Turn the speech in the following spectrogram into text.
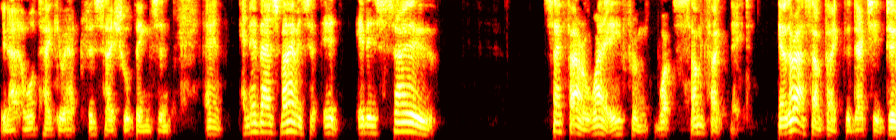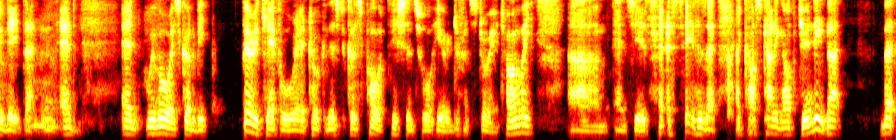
you know, and we'll take you out for social things, and and and in those moments, it it is so so far away from what some folk need. Now, there are some folk that actually do need that, and and, and we've always got to be very careful when we're talking this because politicians will hear a different story entirely um, and see it, see it as a, a cost cutting opportunity. But but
